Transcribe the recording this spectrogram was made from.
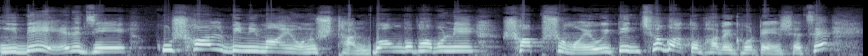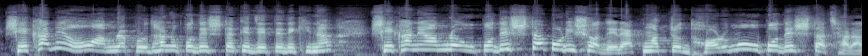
ঈদের যে কুশল বিনিময় অনুষ্ঠান অনুষ্ঠান বঙ্গভবনে সবসময় ঐতিহ্যগতভাবে ঘটে এসেছে। সেখানেও আমরা প্রধান উপদেষ্টাকে যেতে দেখি না। সেখানে আমরা উপদেষ্টা পরিষদের একমাত্র ধর্ম উপদেষ্টা ছাড়া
